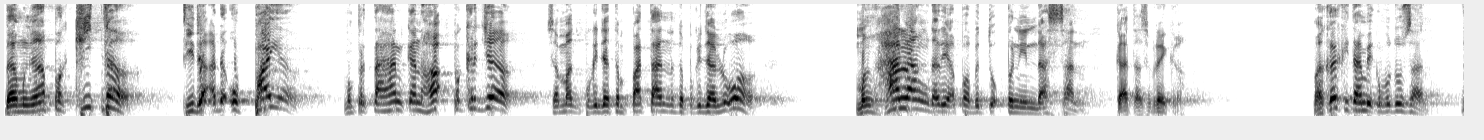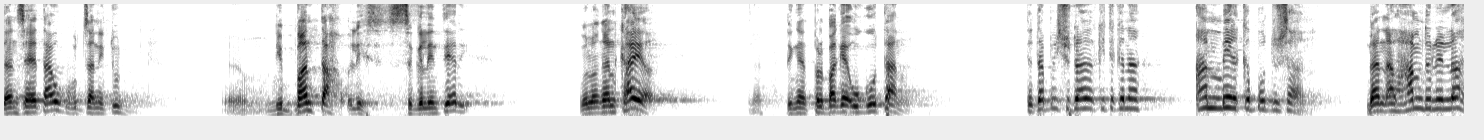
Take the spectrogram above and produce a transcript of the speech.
Dan mengapa kita tidak ada upaya mempertahankan hak pekerja sama pekerja tempatan atau pekerja luar menghalang dari apa bentuk penindasan ke atas mereka. Maka kita ambil keputusan dan saya tahu keputusan itu um, dibantah oleh segelintir golongan kaya dengan pelbagai ugutan tetapi sudah kita kena ambil keputusan. Dan Alhamdulillah,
